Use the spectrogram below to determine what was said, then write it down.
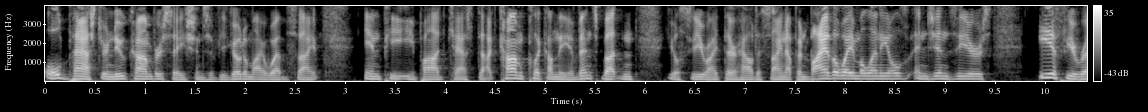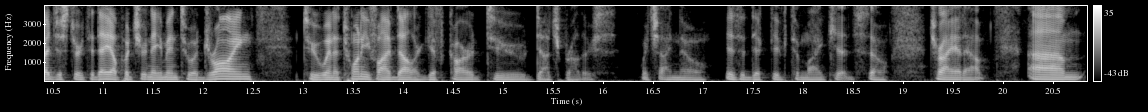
Old Pastor New Conversations. If you go to my website, npepodcast.com, click on the events button, you'll see right there how to sign up. And by the way, millennials and Gen Zers, if you register today, I'll put your name into a drawing to win a $25 gift card to Dutch Brothers, which I know is addictive to my kids. So try it out. Um,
